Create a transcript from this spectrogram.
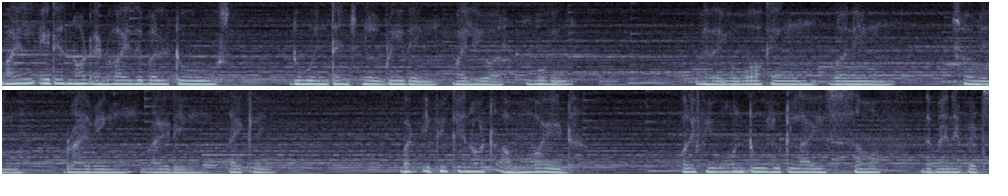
While it is not advisable to do intentional breathing while you are moving, whether you're walking, running, swimming, driving, riding, cycling. But if you cannot avoid or if you want to utilize some of the benefits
